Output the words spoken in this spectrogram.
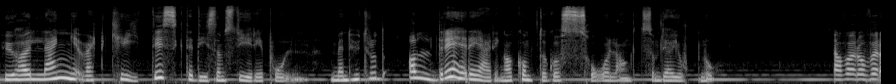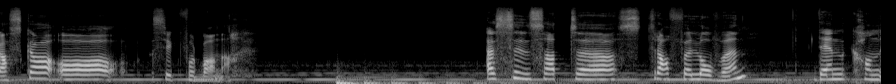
Hun har lenge vært kritisk til de som styrer i Polen, men hun trodde aldri regjeringa kom til å gå så langt som de har gjort nå. Jeg var overraska og sykt forbanna. Jeg syns at uh, straffeloven den kan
